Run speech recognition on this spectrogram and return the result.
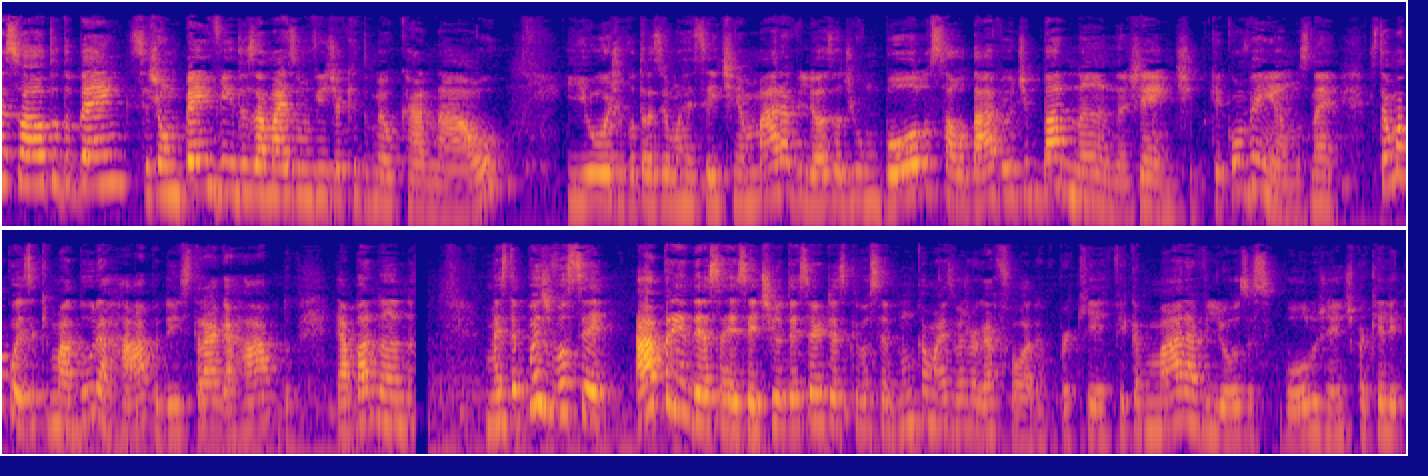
pessoal, tudo bem? Sejam bem-vindos a mais um vídeo aqui do meu canal. E hoje eu vou trazer uma receitinha maravilhosa de um bolo saudável de banana, gente. Porque convenhamos, né? Se tem uma coisa que madura rápido e estraga rápido, é a banana. Mas depois de você aprender essa receitinha, eu tenho certeza que você nunca mais vai jogar fora, porque fica maravilhoso esse bolo, gente, para aquele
